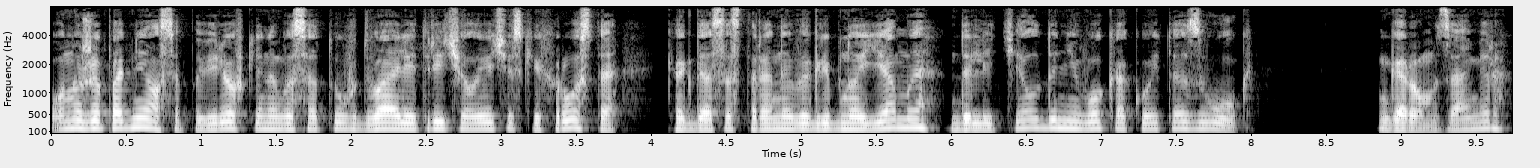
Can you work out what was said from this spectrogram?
Он уже поднялся по веревке на высоту в два или три человеческих роста, когда со стороны выгребной ямы долетел до него какой-то звук. Гором замер,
